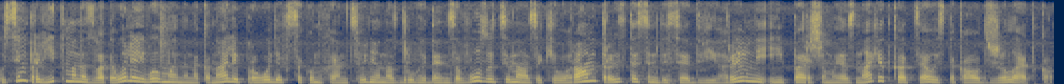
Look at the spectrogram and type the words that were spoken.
Усім привіт! Мене звати Оля, і ви в мене на каналі про одяг секонд-хенд. Сьогодні у нас другий день завозу. Ціна за кілограм 372 гривні. І перша моя знахідка це ось така от жилетка.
